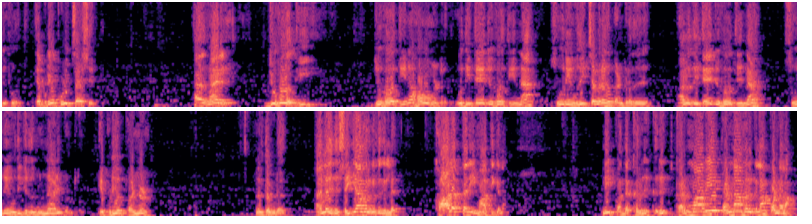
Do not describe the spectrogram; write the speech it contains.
ஜுகோதி எப்படியோ குளிச்சா சரி. அது மாதிரி ஜுகோதி ஜுகோத்தின்னா ஹோமம் பண்றது. உதித்தே ஜுகோத்தின்னா சூரியன் உதிச்ச பிறகு பண்றது. அனுதித்தே ஜுகோத்தின்னா சூரியன் உதிக்கிறதுக்கு முன்னாடி பண்றது. எப்படியோ பண்ணணும். நிறுத்தக்கூடாது. அதனால இது செய்யாம இருக்கிறதுக்கு இல்லை. காலத்தை நீ மாத்திக்கலாம். நீ அந்த கரு- கரு- கர்மாவையே பண்ணாம இருக்கலாம் பண்ணலாம்.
